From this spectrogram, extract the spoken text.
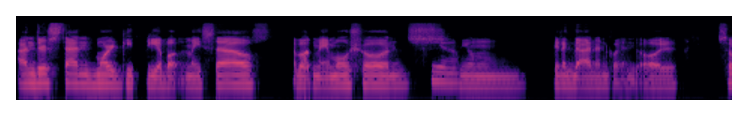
understand more deeply about myself, about my emotions, Yeah. yung pinagdaanan ko and all. So,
